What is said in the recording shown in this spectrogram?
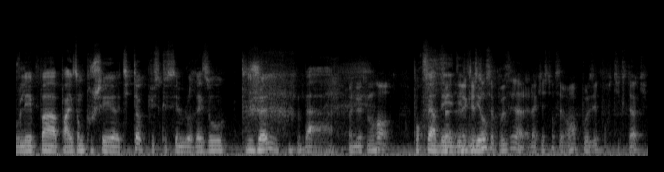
voulez pas par exemple toucher euh, TikTok puisque c'est le réseau plus jeune? Bah, Honnêtement, pour faire des, ça- des la vidéos. question posée, la question s'est vraiment posée pour TikTok.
